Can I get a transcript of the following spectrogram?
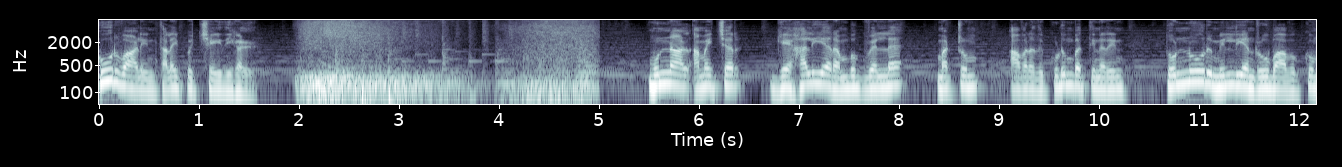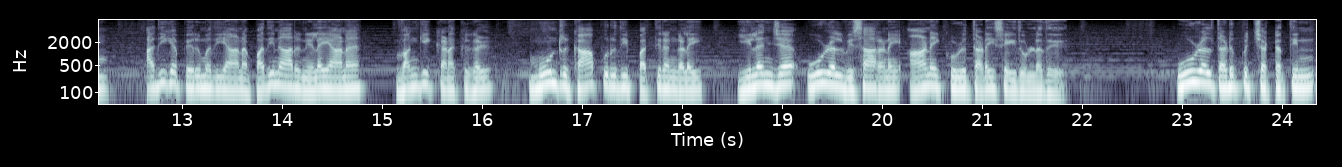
கூர்வாளின் தலைப்புச் செய்திகள். முன்னாள் அமைச்சர் கெஹலிய ரம்புக்வெல்ல மற்றும் அவரது குடும்பத்தினரின் தொண்ணூறு மில்லியன் ரூபாவுக்கும் அதிக பெறுமதியான பதினாறு நிலையான வங்கிக் கணக்குகள் மூன்று காப்புறுதி பத்திரங்களை இளஞ்ச ஊழல் விசாரணை ஆணைக்குழு தடை செய்துள்ளது. ஊழல் தடுப்புச் சட்டத்தின்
